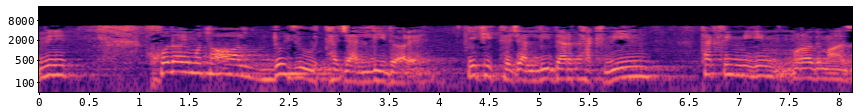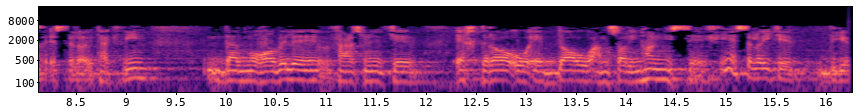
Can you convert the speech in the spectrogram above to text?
ببینید خدای متعال دو جور تجلی داره. یکی تجلی در تکوین. تکوین میگیم مراد ما از اصطلاح تکوین در مقابل فرض کنید که اختراع و ابداع و امثال اینها نیستش. این اصطلاحی که دیگه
